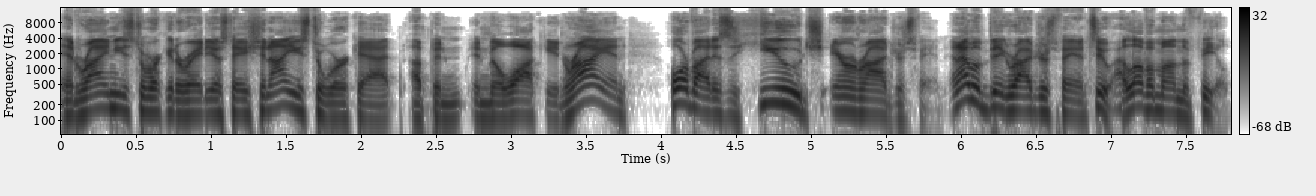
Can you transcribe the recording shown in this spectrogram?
And Ryan used to work at a radio station I used to work at up in, in Milwaukee. And Ryan Horvat is a huge Aaron Rodgers fan. And I'm a big Rodgers fan too. I love him on the field.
